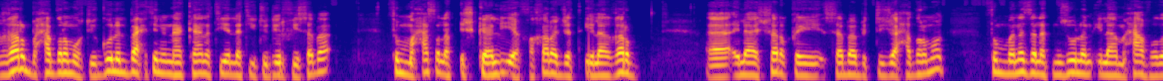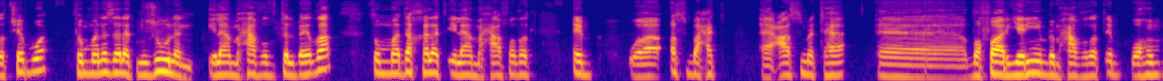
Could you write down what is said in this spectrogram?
غرب حضرموت. يقول الباحثين أنها كانت هي التي تدير في سبأ ثم حصلت إشكالية فخرجت إلى غرب آه، إلى شرق سبأ باتجاه حضرموت ثم نزلت نزولا إلى محافظة شبوة ثم نزلت نزولا إلى محافظة البيضاء ثم دخلت إلى محافظة إب وأصبحت آه، عاصمتها آه، ظفار يريم بمحافظة إب وهم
